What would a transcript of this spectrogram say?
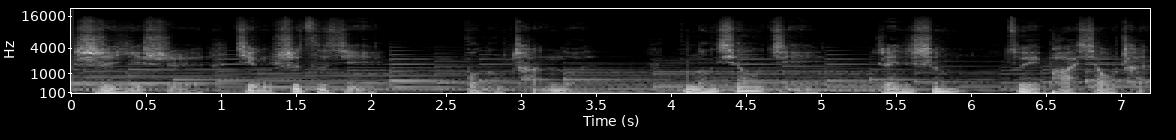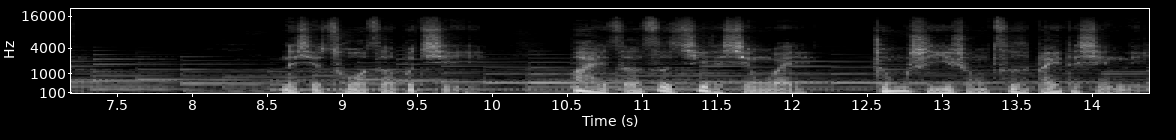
失意时警示自己，不能沉沦，不能消极。人生最怕消沉。那些挫则不起、败则自弃的行为，终是一种自卑的心理。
